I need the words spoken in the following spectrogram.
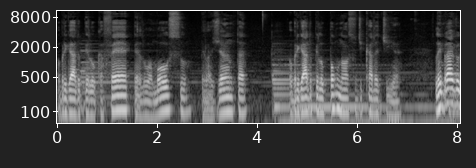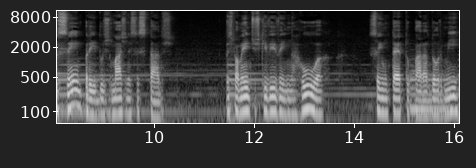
Obrigado pelo café, pelo almoço, pela janta. Obrigado pelo pão nosso de cada dia. Lembrai-vos sempre dos mais necessitados, principalmente os que vivem na rua, sem um teto para dormir,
